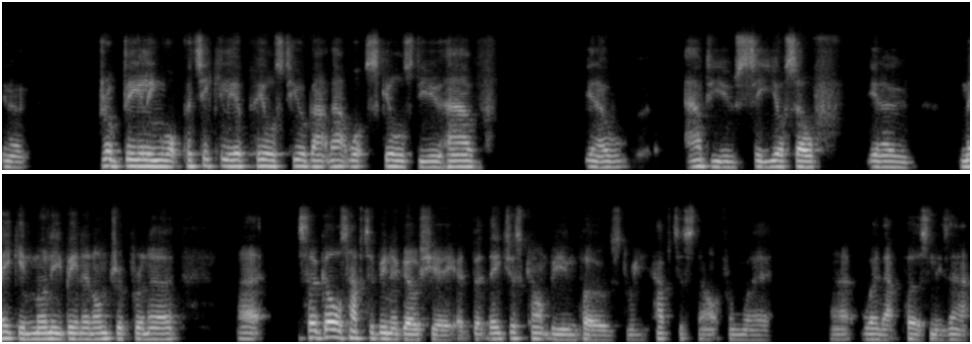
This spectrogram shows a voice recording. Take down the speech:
you know drug dealing what particularly appeals to you about that? What skills do you have? You know how do you see yourself you know making money being an entrepreneur? Uh, so goals have to be negotiated but they just can't be imposed. We have to start from where uh, where that person is at.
